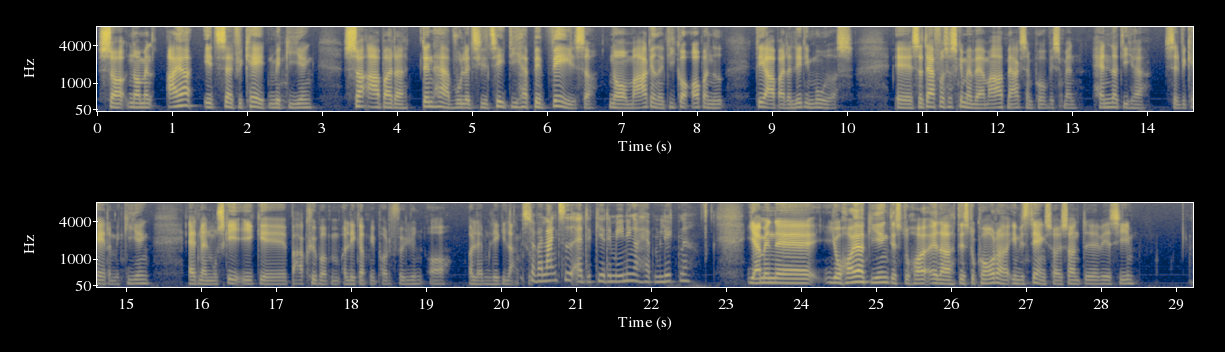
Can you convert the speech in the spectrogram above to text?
Så når man ejer et certifikat med gearing, så arbejder den her volatilitet, de her bevægelser, når markederne de går op og ned, det arbejder lidt imod os. Øh, så derfor så skal man være meget opmærksom på, hvis man handler de her certifikater med gearing, at man måske ikke øh, bare køber dem og lægger dem i porteføljen og, og lader dem ligge i lang tid. Så hvor lang tid er det, giver det mening at have dem liggende? Jamen, øh, jo højere gearing, desto, høj, eller desto kortere investeringshorisont, øh, vil jeg sige.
